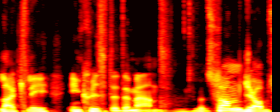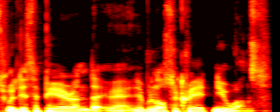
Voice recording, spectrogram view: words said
likely increase the demand. But some jobs will disappear, and uh, it will also create new ones.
